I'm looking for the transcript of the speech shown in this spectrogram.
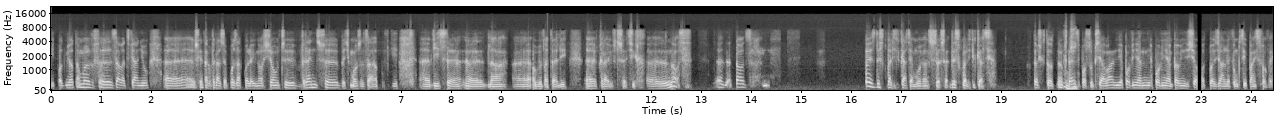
i podmiotom w załatwianiu, że tak wyrażę, poza kolejnością, czy wręcz być może załapówki wiz dla obywateli E, krajów trzecich. E, no, e, to, to jest dyskwalifikacja, mówiąc szczerze, dyskwalifikacja. Ktoś, kto w ten sposób działa, nie powinien, nie powinien pełnić odpowiedzialnej funkcji państwowej.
